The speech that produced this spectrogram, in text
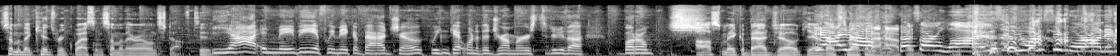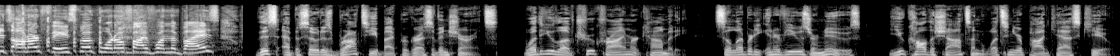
some of the kids' requests and some of their own stuff, too. Yeah, and maybe if we make a bad joke, we can get one of the drummers to do the but Us make a bad joke? Yeah, Yeah, that's I not going to happen. That's our lives. if you want to see more on it, it's on our Facebook, one hundred and five 1051 The Buzz. This episode is brought to you by Progressive Insurance. Whether you love true crime or comedy, celebrity interviews or news, you call the shots on what's in your podcast queue.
